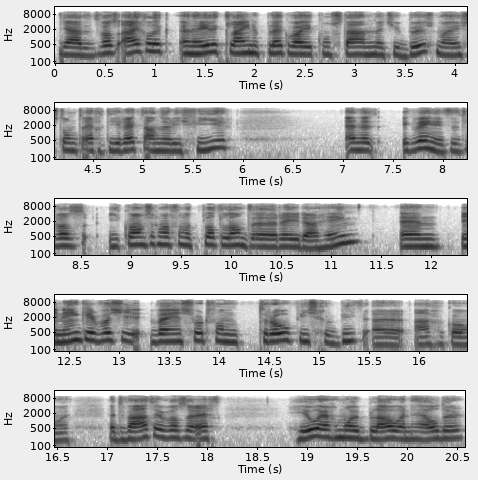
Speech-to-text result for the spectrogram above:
ja, het was eigenlijk een hele kleine plek waar je kon staan met je bus. Maar je stond echt direct aan de rivier. En het, ik weet niet, het was, je kwam zeg maar van het platteland, uh, reed je daarheen. En in één keer was je bij een soort van tropisch gebied uh, aangekomen. Het water was er echt heel erg mooi blauw en helder.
